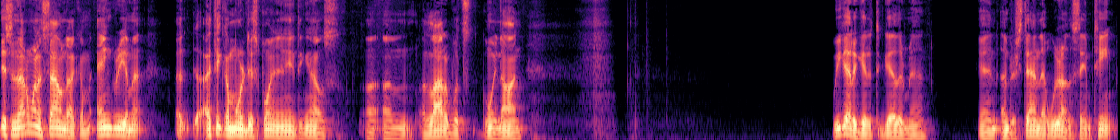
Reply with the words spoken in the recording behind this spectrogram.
Listen, I don't want to sound like I'm angry. I'm not, I think I'm more disappointed than anything else uh, on a lot of what's going on. We got to get it together, man, and understand that we're on the same team.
